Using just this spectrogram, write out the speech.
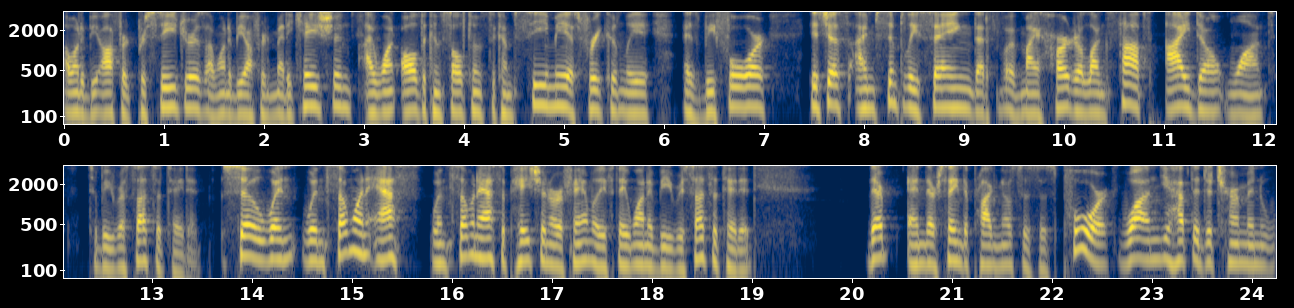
I want to be offered procedures. I want to be offered medication. I want all the consultants to come see me as frequently as before. It's just I'm simply saying that if my heart or lung stops, I don't want to be resuscitated. So when when someone asks when someone asks a patient or a family if they want to be resuscitated, they're and they're saying the prognosis is poor, one, you have to determine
